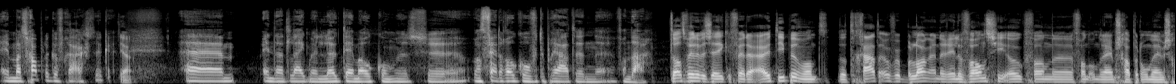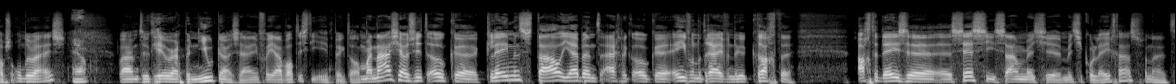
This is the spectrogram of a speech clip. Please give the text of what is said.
en maatschappelijke vraagstukken. Ja. Um, en dat lijkt me een leuk thema ook om eens uh, wat verder ook over te praten uh, vandaag. Dat willen we zeker verder uitdiepen, want dat gaat over belang en de relevantie ook van, uh, van ondernemerschap en ondernemerschapsonderwijs. Ja. Waar we natuurlijk heel erg benieuwd naar zijn van ja, wat is die impact dan? Maar naast jou zit ook Clemens Taal. Jij bent eigenlijk ook een van de drijvende krachten achter deze sessie samen met je, met je collega's vanuit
